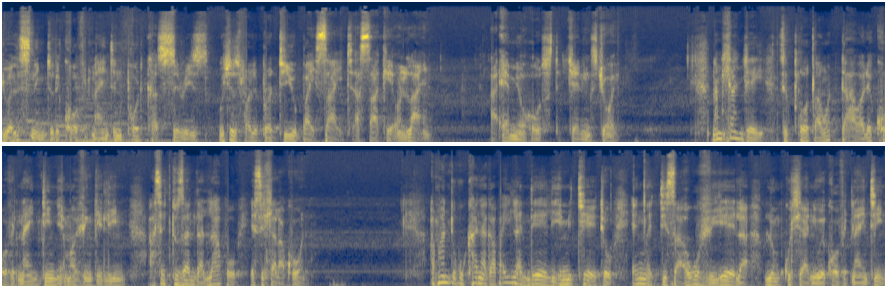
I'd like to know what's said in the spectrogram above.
You are listening to the COVID 19 podcast series, which is probably brought to you by site Asake Online. I am your host, Jennings Joy. Namhlanje sixoxa ngodaba lwe-COVID-19 emavinkelini aseduzane lalapho esihlala khona. Abantu kukhanya kabayilandeli imithetho encedisa ukuvikela lo mkhuhlane we-COVID-19.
